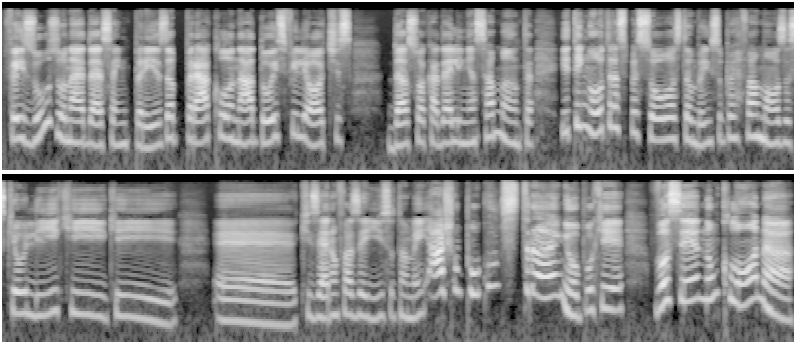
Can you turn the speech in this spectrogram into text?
fez uso, né, dessa empresa para clonar dois filhotes da sua cadelinha Samantha. E tem outras pessoas também super famosas que eu li que, que é, quiseram fazer isso também. Acho um pouco estranho, porque você não clona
